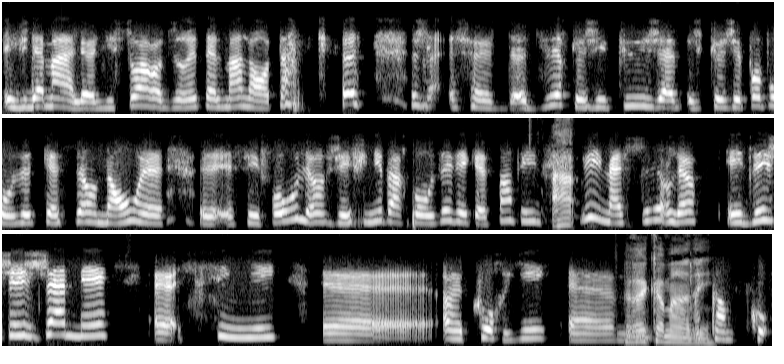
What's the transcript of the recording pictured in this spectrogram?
évidemment, l'histoire a duré tellement longtemps que je, je- de dire que j'ai pu, je- que j'ai pas posé de questions, non, euh, euh, c'est faux. Là, j'ai fini par poser des questions. Puis Ah. lui, il m'assure là, et dit, j'ai jamais signé un courrier Recommandé. comme co-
